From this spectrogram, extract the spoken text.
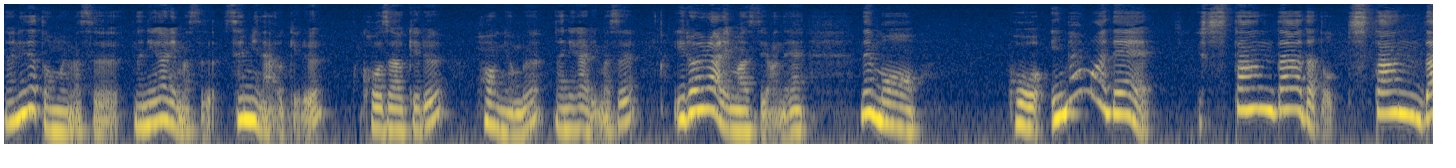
何だと思います？何があります？セミナー受ける？講座受ける？本読む？何があります？いろいろありますよね。でもこう今までスタンダードとスタンダ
